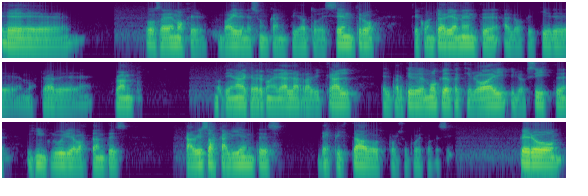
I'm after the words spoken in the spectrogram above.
eh, todos sabemos que Biden es un candidato de centro, que contrariamente a lo que quiere mostrar eh, Trump, no tiene nada que ver con el ala radical del Partido Demócrata, que lo hay y lo existe, e incluye a bastantes cabezas calientes, despistados, por supuesto que sí. Pero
